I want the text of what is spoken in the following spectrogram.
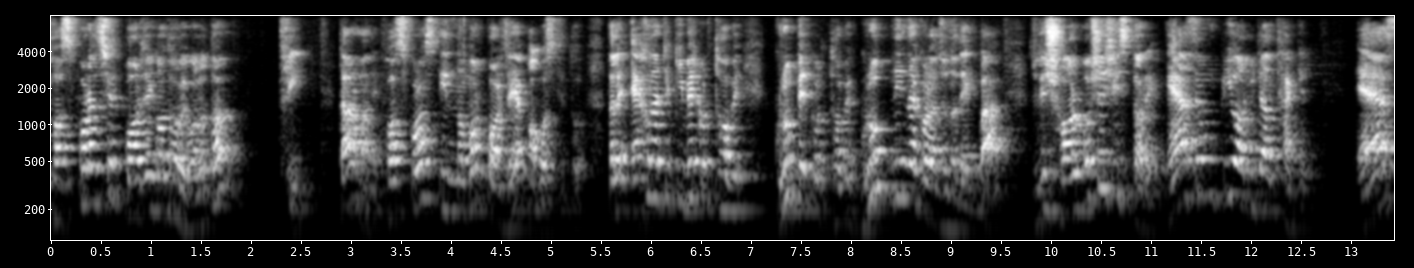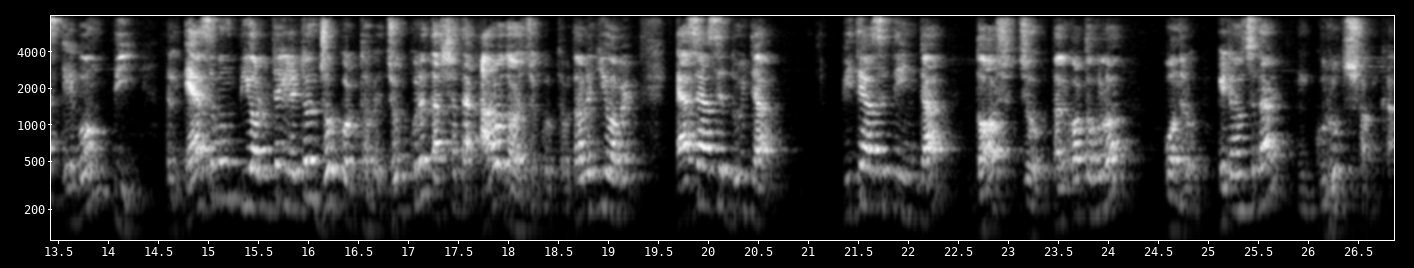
ফসফরাসের পর্যায় কত হবে বলো তো? থ্রি তার মানে ফসফরাস তিন নম্বর পর্যায়ে অবস্থিত। তাহলে এখন একটা কি বের করতে হবে? গ্রুপ বের করতে হবে। গ্রুপ নির্ণয় করার জন্য দেখবা, যদি সর্বশেষ স্তরে এস এবং পি অরবিটাল থাকে এস এবং পি তাহলে এস এবং পি অরবিটাল ইলেকট্রন যোগ করতে হবে। যোগ করে তার সাথে আরও দশ যোগ করতে হবে। তাহলে কি হবে? এস এ আছে দুইটা পিতে আছে তিনটা, দশ যোগ। তাহলে কত হলো? পনেরো। এটা হচ্ছে তার গ্রুপ সংখ্যা।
